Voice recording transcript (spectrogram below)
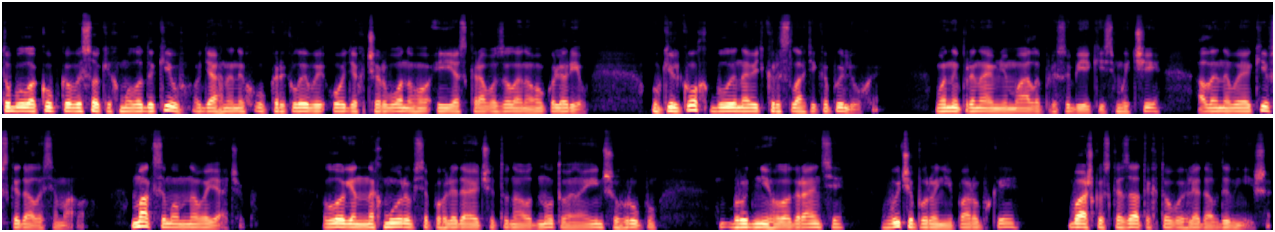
То була купка високих молодиків, одягнених у крикливий одяг червоного і яскраво-зеленого кольорів. У кількох були навіть крислаті капелюхи. Вони принаймні мали при собі якісь мечі, але на вояків скидалося мало. Максимум на воячок. Логін нахмурився, поглядаючи то на одну, то на іншу групу, брудні голодранці, вичепурені парубки. Важко сказати, хто виглядав дивніше.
